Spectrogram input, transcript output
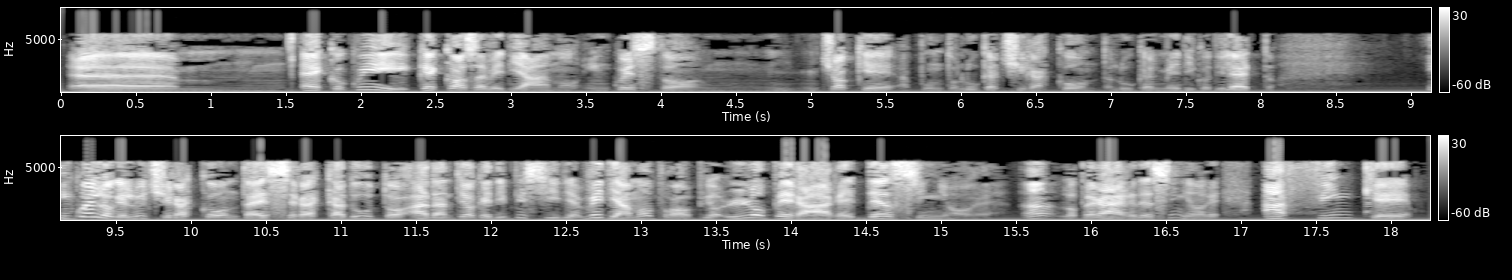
ehm, ecco qui che cosa vediamo in questo, in ciò che appunto Luca ci racconta, Luca il medico di letto, in quello che lui ci racconta essere accaduto ad Antiochia di Pisidia, vediamo proprio l'operare del Signore, eh? l'operare del Signore affinché,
